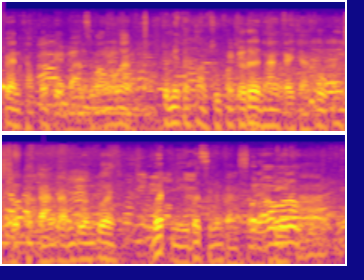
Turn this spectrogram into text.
แฟนคลับแฟนเพจบ้านสว่างงัวงามจะมีแต่ความสุขความเจริญทางไกลจากโรคภัยเจ็บต่างๆรำรวยด้วยเบิดหนีเบิดสินน้ำกันสวัสดีครับ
